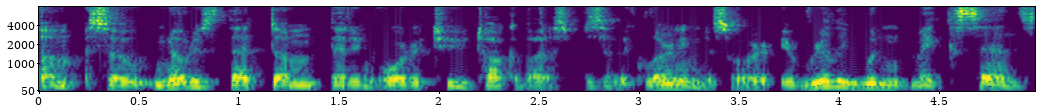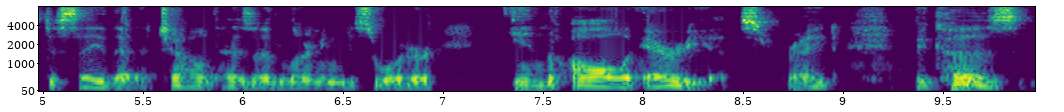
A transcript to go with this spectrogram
um, so notice that um, that in order to talk about a specific learning disorder, it really wouldn't make sense to say that a child has a learning disorder in all areas, right? Because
